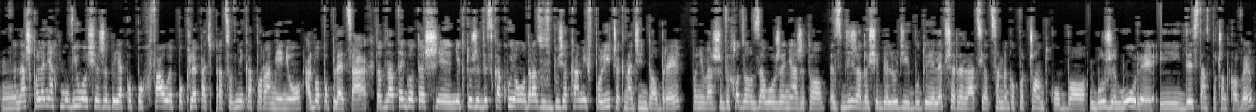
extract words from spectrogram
mm, na szkoleniach mówiło się, żeby jako pochwałę poklepać pracownika po ramieniu albo po plecach. To dlatego też e, niektórzy wyskakują od razu z buziakami w policzek na dzień dobry, ponieważ wychodzą z założenia, że to zbliża do siebie ludzi i buduje lepsze relacje od samego początku, albo burzy mury i dystans początkowy.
